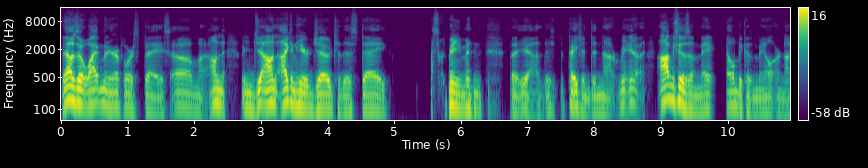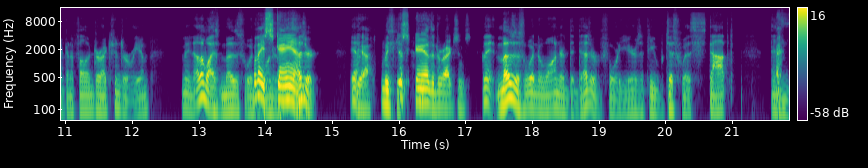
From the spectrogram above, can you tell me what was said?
that was at Whiteman Air Force Base. Oh my! I'm, I mean, John, I can hear Joe to this day screaming. But yeah, the, the patient did not. You know, obviously, as a male, because male are not going to follow directions or read them. I mean, otherwise Moses would. Well, they scan. The desert. Yeah, yeah. We scan. Just scan the directions. I mean, Moses wouldn't have wandered the desert for forty years if he just was stopped and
